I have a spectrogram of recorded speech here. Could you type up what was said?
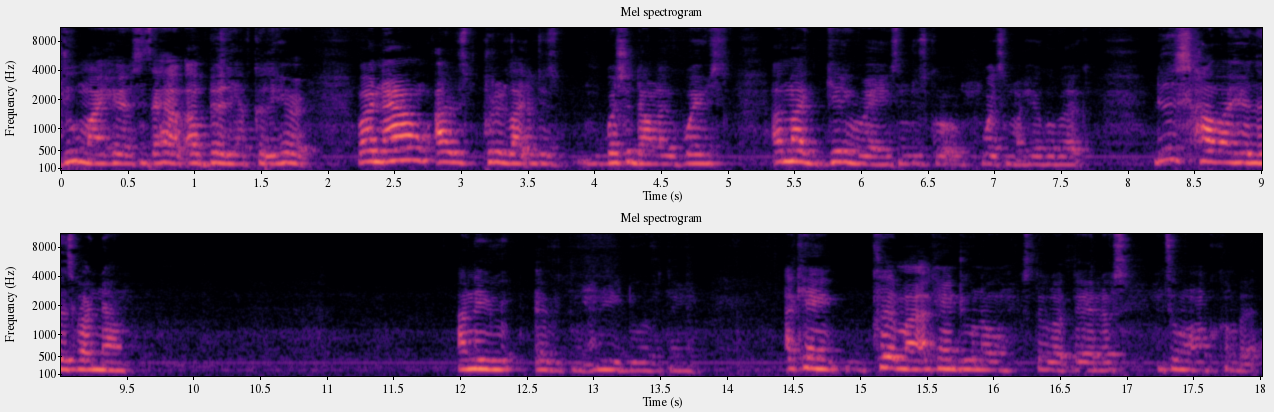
do my hair since I have, I barely have curly hair. Right now, I just put it like, I just brush it down like waist. I'm not getting raised. I'm just go wait till my hair go back. This is how my hair looks right now. I need everything. I need to do everything. I can't cut my. I can't do no stuff like that unless until my uncle come back.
